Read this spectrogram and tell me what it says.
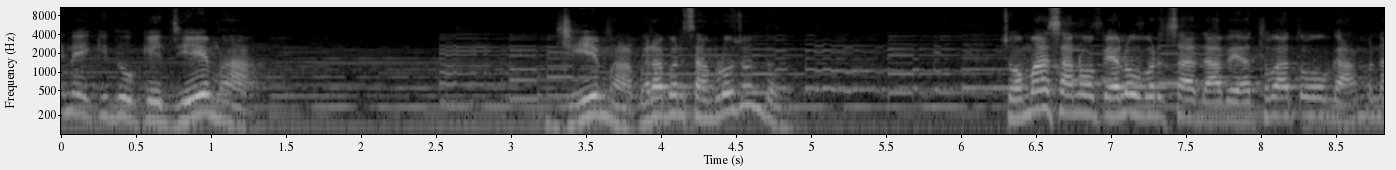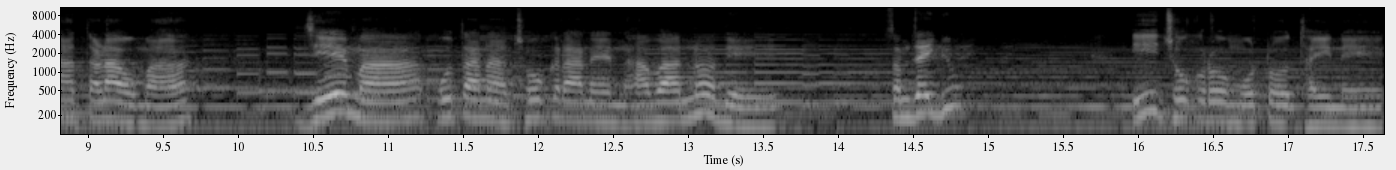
એને કીધું કે જે માં જે માં બરાબર સાંભળો છો ને તમે? ચોમાસાનો પહેલો વરસાદ આવે અથવા તો ગામના તળાવમાં જેમાં પોતાના છોકરાને નાહવા ન દે, સમજાઈ ગયું? એ છોકરો મોટો થઈને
